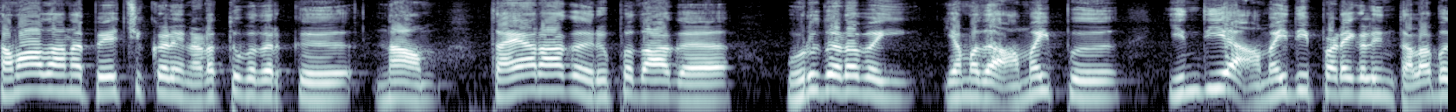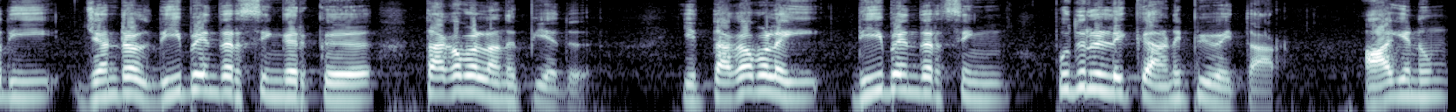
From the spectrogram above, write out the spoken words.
சமாதான பேச்சுக்களை நடத்துவதற்கு நாம் தயாராக இருப்பதாக ஒரு தடவை எமது அமைப்பு இந்திய அமைதிப்படைகளின் தளபதி ஜெனரல் தீபேந்தர் சிங்கிற்கு தகவல் அனுப்பியது. இத்தகவலை தீபேந்தர் சிங் புதுடெல்லிக்கு அனுப்பி வைத்தார். ஆயினும்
